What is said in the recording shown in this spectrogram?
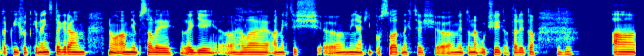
takové fotky na Instagram, no a mě psali lidi, hele, a nechceš uh, mi nějaký poslat, nechceš uh, mě to naučit a tady to. Mm-hmm. A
